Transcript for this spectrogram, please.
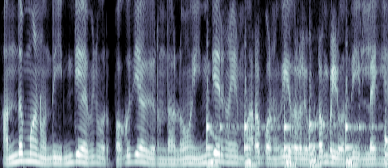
அந்தமான் வந்து இந்தியாவின் ஒரு பகுதியாக இருந்தாலும் இந்தியர்களின் மரபணுவு இவர்களின் உடம்பில் வந்து இல்லைங்க.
